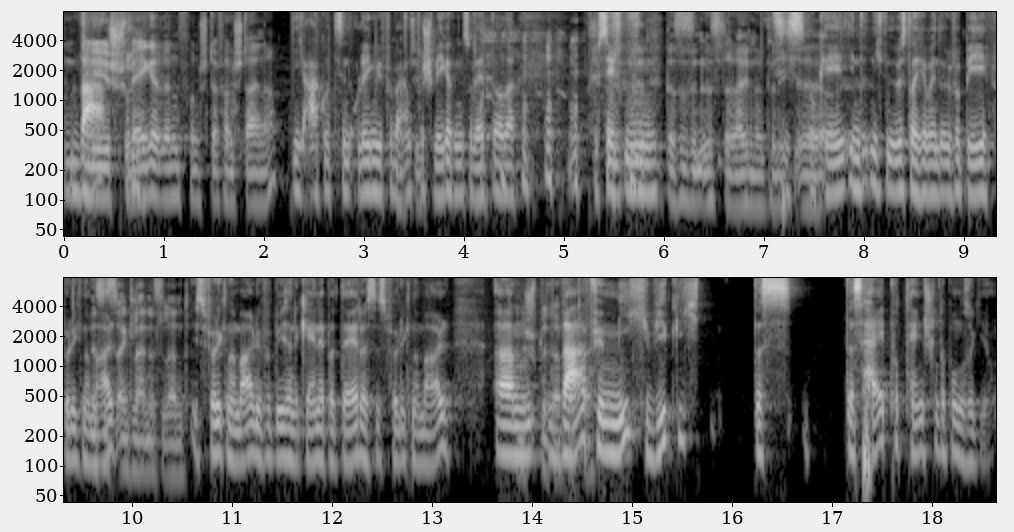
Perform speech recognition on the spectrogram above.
Und war, die Schwägerin von Stefan Steiner? Ja, gut, die sind alle irgendwie verwandt, verschwägert und so weiter. Oder selten, das ist in Österreich natürlich. Ist äh, okay, in, nicht in Österreich, aber in der ÖVP völlig normal. Das ist ein kleines Land. Ist völlig normal. Die ÖVP ist eine kleine Partei, das ist völlig normal. Ähm, war für mich wirklich das das High Potential der Bundesregierung.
